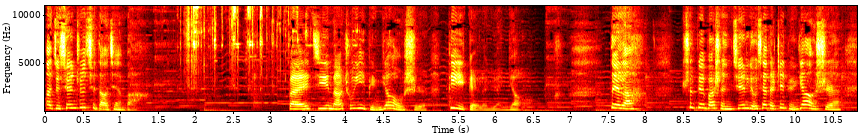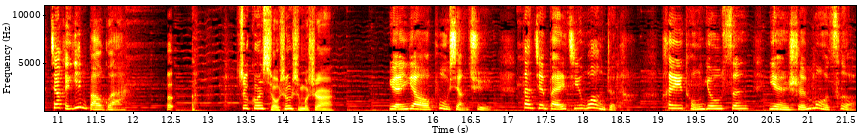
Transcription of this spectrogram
那就宣之去道歉吧。白姬拿出一柄钥匙，递给了袁耀。对了，顺便把沈君留下的这柄钥匙交给印保管。呃，这关小生什么事儿？袁耀不想去，但见白姬望着他，黑瞳幽森，眼神莫测，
